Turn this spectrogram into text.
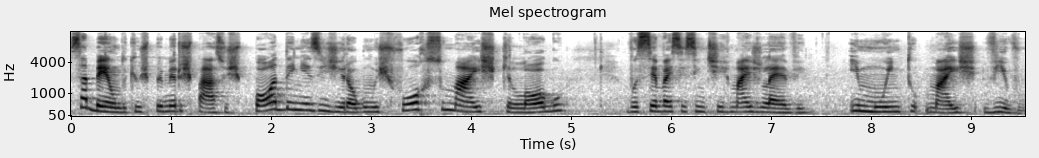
sabendo que os primeiros passos podem exigir algum esforço, mas que logo você vai se sentir mais leve e muito mais vivo.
